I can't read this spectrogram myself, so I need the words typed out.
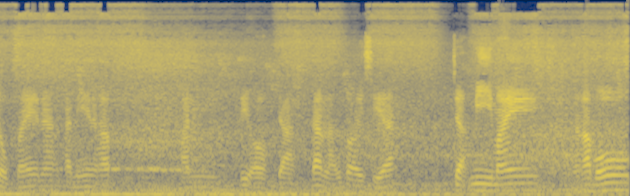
จบไหมนะคันนี้นะครับคันที่ออกจากด้านหลังท่อไอเสีย จะมีไหมนะครับผม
